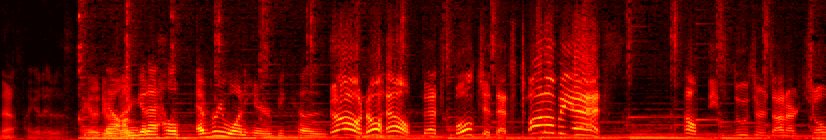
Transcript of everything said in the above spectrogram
Yeah, I gotta hit it. I gotta do Now a I'm gonna help everyone here because No, no help. That's bullshit. That's total BS. Help these losers on our show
